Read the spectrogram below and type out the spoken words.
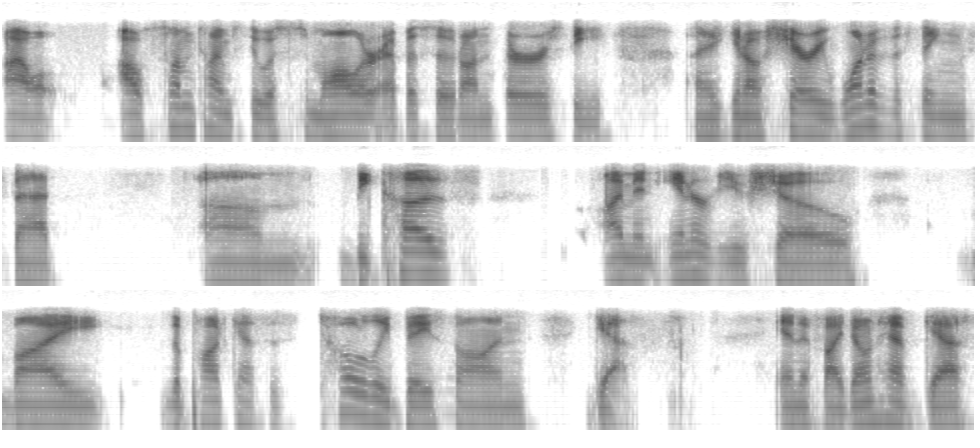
I'll I'll sometimes do a smaller episode on Thursday. Uh, you know, Sherry, one of the things that um, because I'm an interview show, my the podcast is totally based on guests. And if I don't have guests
